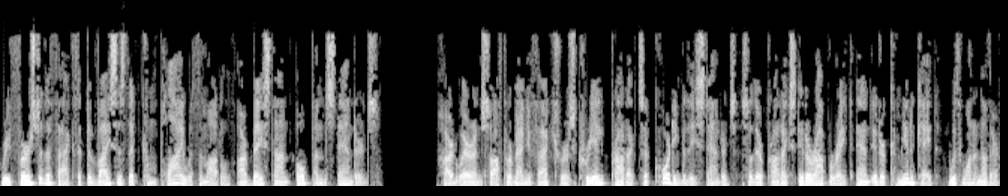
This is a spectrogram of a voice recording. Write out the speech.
refers to the fact that devices that comply with the model are based on open standards. Hardware and software manufacturers create products according to these standards so their products interoperate and intercommunicate with one another.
